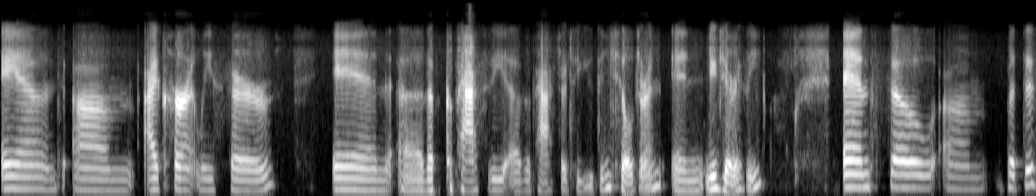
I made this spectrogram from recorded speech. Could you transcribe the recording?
and um, I currently serve in uh, the capacity of a pastor to youth and children in New Jersey. And so, um, but this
